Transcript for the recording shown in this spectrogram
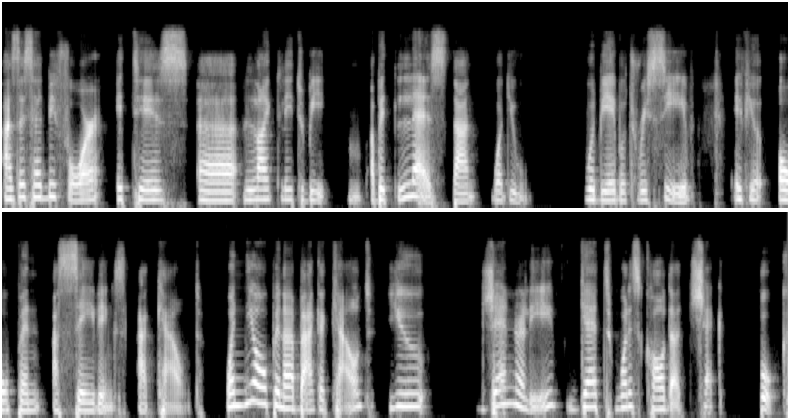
as I said before, it is uh, likely to be a bit less than what you would be able to receive if you open a savings account. When you open a bank account, you generally get what is called a checkbook.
